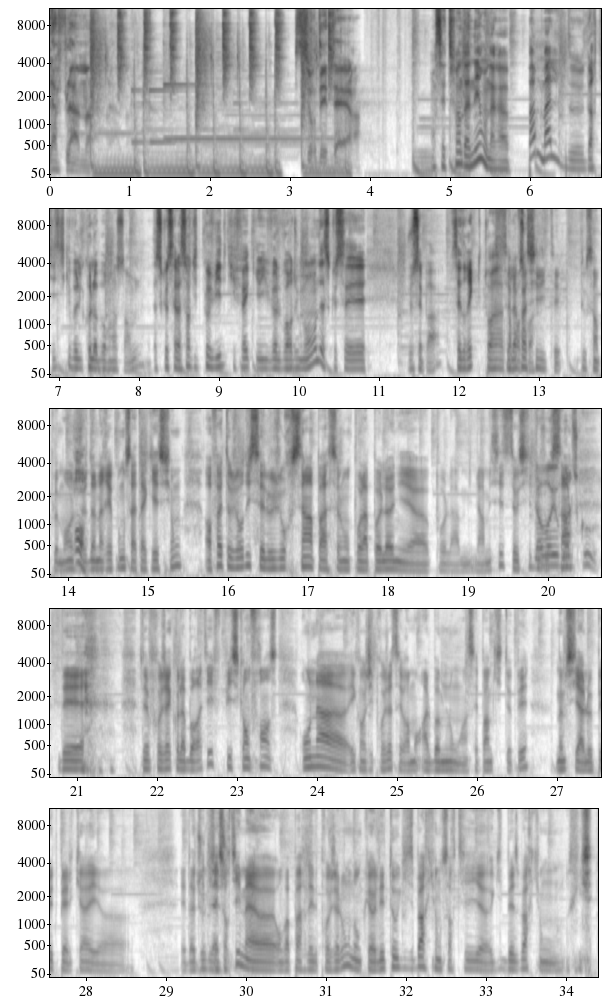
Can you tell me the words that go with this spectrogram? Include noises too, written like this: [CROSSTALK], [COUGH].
La flamme. Sur des terres. En cette fin d'année, on a pas mal de- d'artistes qui veulent collaborer ensemble. Est-ce que c'est la sortie de Covid qui fait qu'ils veulent voir du monde? Est-ce que c'est. Je sais pas. Cédric, toi, C'est la facilité, tout simplement. Oh. Je donne réponse à ta question. En fait, aujourd'hui, c'est le jour saint, pas seulement pour la Pologne et euh, pour la- l'armistice, c'est aussi le jour saint des, [LAUGHS] des projets collaboratifs, puisqu'en France, on a, et quand je dis projet, c'est vraiment album long, hein, c'est pas un petit EP, même s'il y a l'EP de PLK et, euh, et est sorti, mais euh, on va parler des projets longs. Donc, euh, les Tao Gizbar qui ont sorti, euh, Guide Besbar qui ont.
